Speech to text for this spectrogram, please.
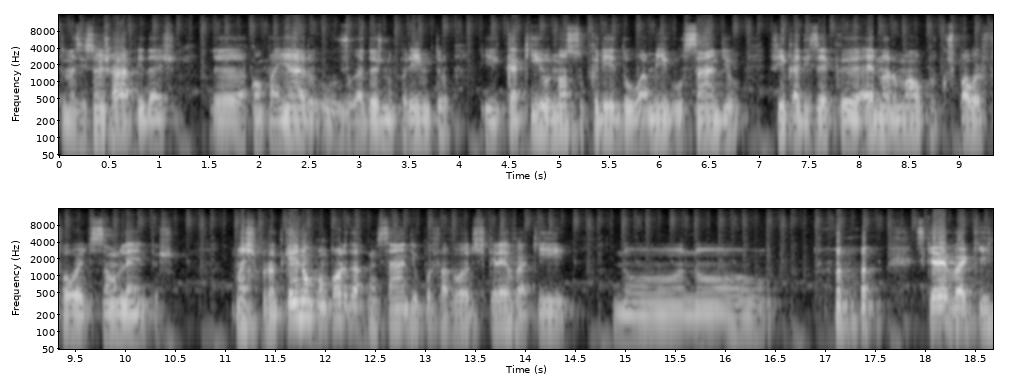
transições rápidas, eh, acompanhar os jogadores no perímetro e que aqui o nosso querido amigo Sandio fica a dizer que é normal porque os power forwards são lentos. Mas pronto, quem não concorda com Sandio, por favor, escreva aqui no. no... escreva aqui,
